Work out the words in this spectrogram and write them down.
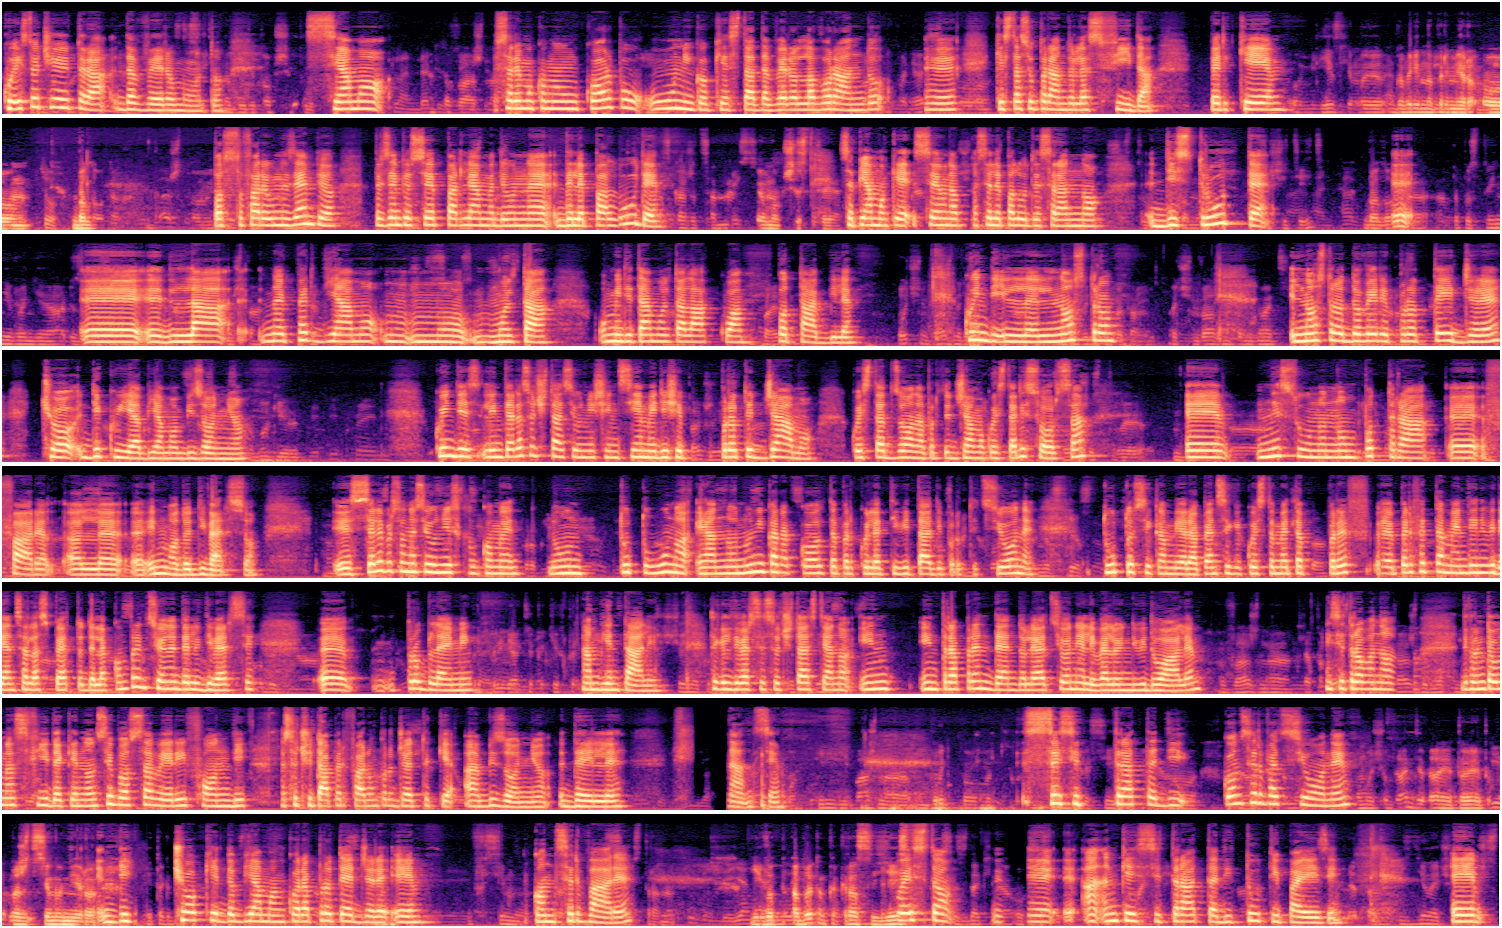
Questo ci aiuterà davvero molto. Siamo, saremo come un corpo unico che sta davvero lavorando, eh, che sta superando la sfida, perché posso fare un esempio? Per esempio, se parliamo un, delle paludi, sappiamo che se, una, se le paludi saranno distrutte, eh, eh, la, noi perdiamo m- molta umidità, molta l'acqua potabile. Quindi il, il, nostro, il nostro dovere è proteggere ciò di cui abbiamo bisogno. Quindi l'intera società si unisce insieme e dice proteggiamo questa zona, proteggiamo questa risorsa e nessuno non potrà eh, fare al, al, eh, in modo diverso. E se le persone si uniscono come un tutt'uno e hanno un'unica raccolta per quelle attività di protezione, tutto si cambierà. Penso che questo metta pref- eh, perfettamente in evidenza l'aspetto della comprensione delle diverse eh, problemi ambientali. Se le diverse società stiano in- intraprendendo le azioni a livello individuale, e si trovano di fronte a una sfida che non si possa avere i fondi della società per fare un progetto che ha bisogno delle finanze. Se si tratta di conservazione, di ciò che dobbiamo ancora proteggere e conservare. Questo eh, anche si tratta di tutti i paesi. E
